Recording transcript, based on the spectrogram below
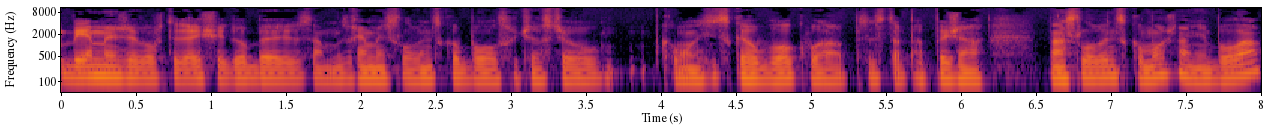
Vieme, že vo vtedajšej dobe samozrejme Slovensko bolo súčasťou komunistického bloku a cesta papeža na Slovensko možno nebola,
